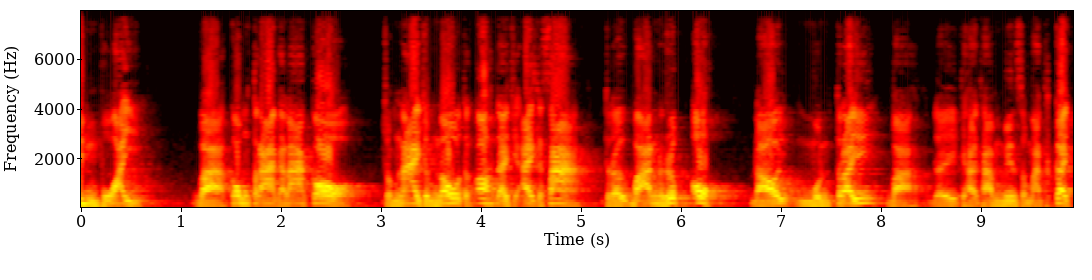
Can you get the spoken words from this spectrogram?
invoice បាទកុងត្រាកាឡាកចំណាយចំណូលទាំងអស់ដែលជាឯកសារត្រូវបានរឹបអូសដោយមន្ត្រីបាទដែលគេហៅថាមានសមត្ថកិច្ច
